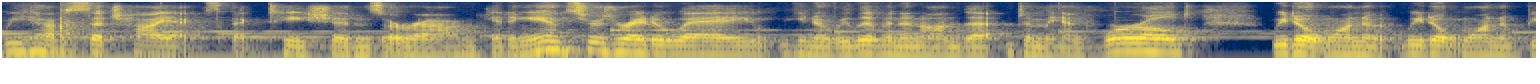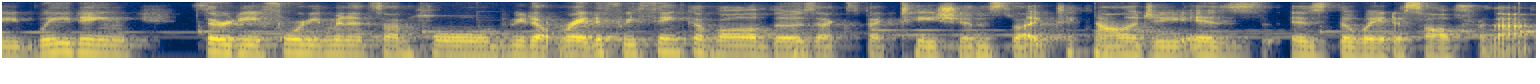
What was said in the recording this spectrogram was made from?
We have such high expectations around getting answers right away. You know we live in an on demand world. We don't want to we don't want to be waiting 30 40 minutes on hold. We don't right? If we think of all of those expectations like technology is is the way to solve for that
